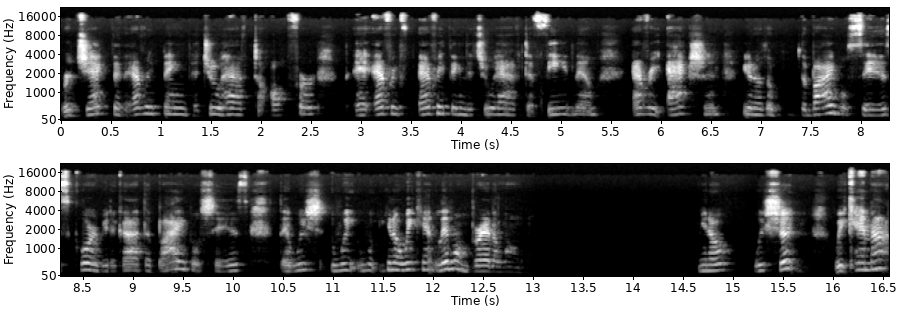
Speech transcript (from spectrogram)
rejecting everything that you have to offer, every everything that you have to feed them, every action. You know, the the Bible says, glory be to God. The Bible says that we sh- we, we you know we can't live on bread alone. You know, we shouldn't. We cannot.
